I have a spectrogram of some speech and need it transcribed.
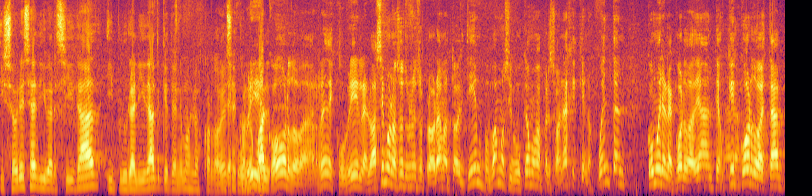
y sobre esa diversidad y pluralidad que tenemos los cordobeses, con lo Descubrir cual Córdoba, redescubrirla. Lo hacemos nosotros en nuestro programa todo el tiempo. Vamos y buscamos a personajes que nos cuentan cómo era la Córdoba de antes o qué Córdoba está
